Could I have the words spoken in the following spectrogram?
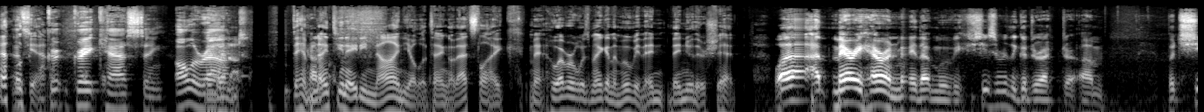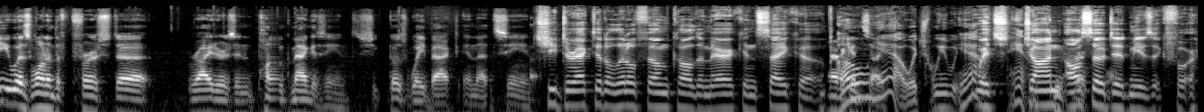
Hell That's yeah. gr- great casting all around. Damn, 1989 Yo La Tengo. That's like, man, whoever was making the movie, they they knew their shit. Well, I, Mary Harron made that movie. She's a really good director. Um, but she was one of the first uh, writers in punk magazine. She goes way back in that scene. She directed a little film called American Psycho, American oh Psycho. yeah, which we yeah, which damn. John also did music for.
